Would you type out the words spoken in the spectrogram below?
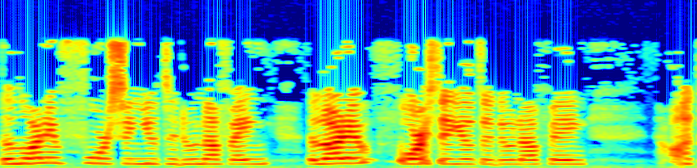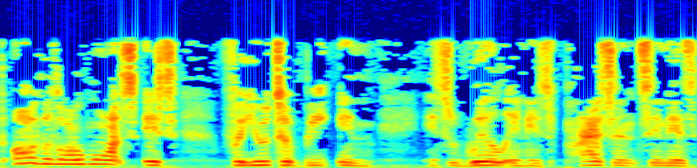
The Lord ain't forcing you to do nothing. The Lord ain't forcing you to do nothing. All, all the Lord wants is for you to be in his will in his presence in his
